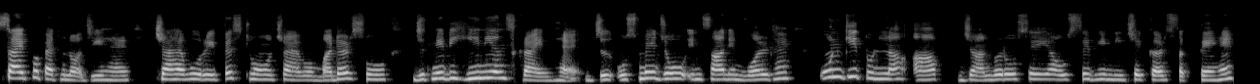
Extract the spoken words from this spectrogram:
साइकोपैथोलॉजी है, चाहे वो रेपिस्ट हो, चाहे वो मर्डर्स हो, जितने भी हीनियंस क्राइम है उसमें जो इंसान इन्वॉल्व है, उनकी तुलना आप जानवरों से या उससे भी नीचे कर सकते हैं।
